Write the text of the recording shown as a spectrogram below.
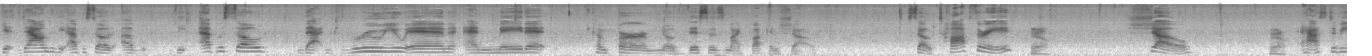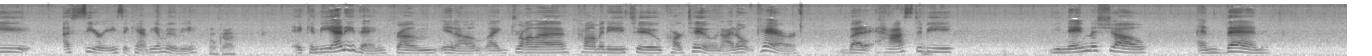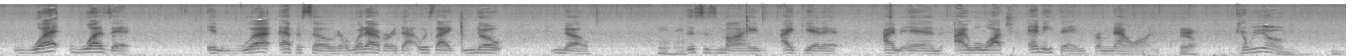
get down to the episode of the episode that drew you in and made it confirm no, this is my fucking show. So, top three Yeah. show. Yeah. It has to be a series, it can't be a movie. Okay. It can be anything from, you know, like drama, comedy to cartoon. I don't care. But it has to be you name the show and then what was it in what episode or whatever that was like, nope, no, hmm this is mine. I get it. I'm in. I will watch anything from now on. Yeah. Can we um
